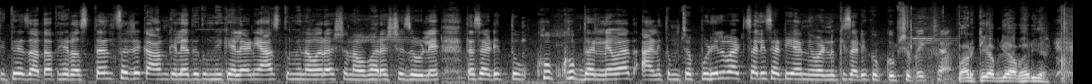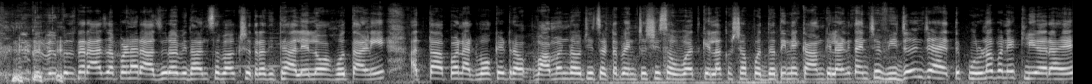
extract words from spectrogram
तिथे जातात. हे रस्त्यांचं जे काम केलं आहे ते तुम्ही केलं आणि आज तुम्ही नवराष्ट्र नवभारतशी जुळले. त्यासाठी तुम खूप खूप धन्यवाद आणि तुमच्या पुढील वाटचालीसाठी या निवडणुकीसाठी खूप खूप शुभेच्छा. पार्टी आपली आभारी आहे. बिलकुल बिलकुल. तर आज आपण राजुरा विधानसभा क्षेत्रात इथे आलेलो आहोत आणि आत्ता आपण ॲडव्होकेट राव वामनरावजी चटप यांच्याशी संवाद केला कशा पद्धतीने काम केलं आणि त्यांचे व्हिजन जे आहे ते पूर्णपणे क्लिअर आहे.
